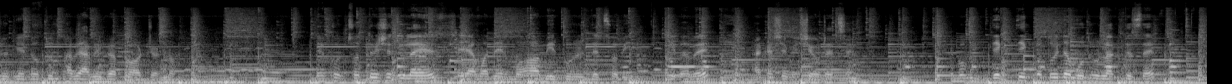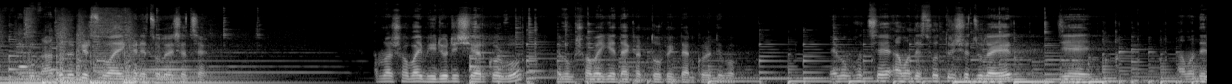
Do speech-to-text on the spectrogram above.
যুগে নতুনভাবে আবির্ভাব হওয়ার জন্য। দেখুন, ছত্রিশে জুলাইয়ের সেই আমাদের মহাবীর পুরুষদের ছবি, কীভাবে আকাশে ভেসে উঠেছে। এবং দেখতে কতই না মধুর লাগতেছে এবং আধুনিকের ছোঁয়া এখানে চলে এসেছে। আমরা সবাই ভিডিওটি শেয়ার করব এবং সবাইকে দেখার তৌফিক দান করে দেব। এবং হচ্ছে আমাদের ছত্রিশে জুলাইয়ের যে আমাদের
